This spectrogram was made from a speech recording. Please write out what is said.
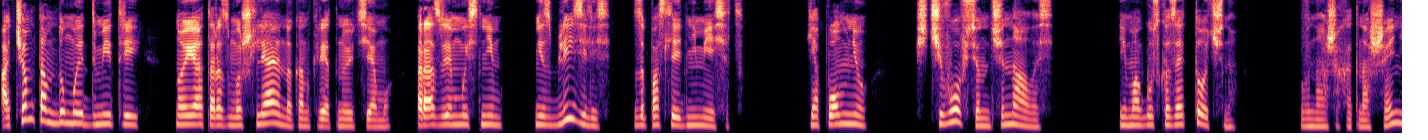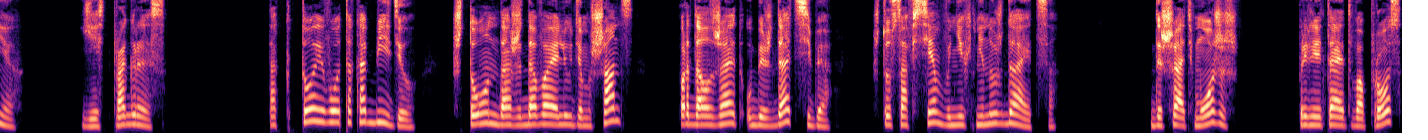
о чем там думает Дмитрий, но я-то размышляю на конкретную тему. Разве мы с ним не сблизились за последний месяц? Я помню, с чего все начиналось. И могу сказать точно, в наших отношениях есть прогресс. Так кто его так обидел, что он, даже давая людям шанс, продолжает убеждать себя, что совсем в них не нуждается? «Дышать можешь?» — прилетает вопрос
